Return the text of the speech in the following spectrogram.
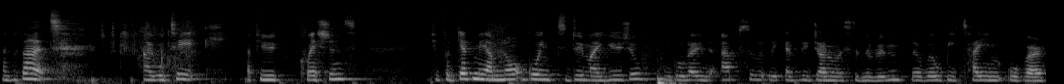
And with that, I will take a few questions. If you forgive me, I'm not going to do my usual and go round absolutely every journalist in the room. There will be time over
